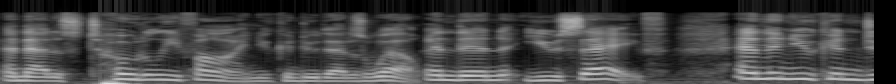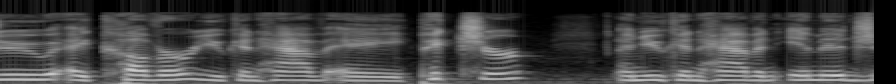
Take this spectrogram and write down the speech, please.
And that is totally fine. You can do that as well. And then you save. And then you can do a cover. You can have a picture and you can have an image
